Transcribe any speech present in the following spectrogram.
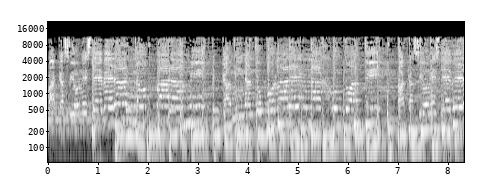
Vacaciones de verano para mí, caminando por la arena junto a ti. Vacaciones de verano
